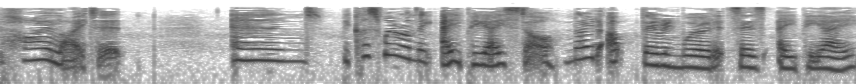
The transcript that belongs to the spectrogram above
highlight it, because we're on the APA style, note up there in Word it says APA,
